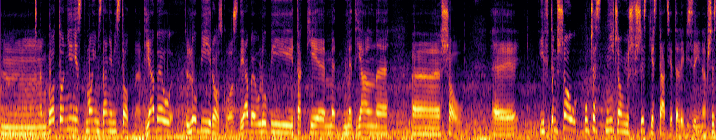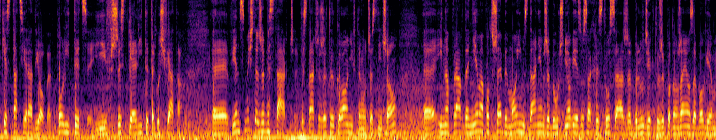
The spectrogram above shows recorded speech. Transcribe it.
Mm, bo to nie jest moim zdaniem istotne. Diabeł lubi rozgłos, diabeł lubi takie med- medialne e, show. E, I w tym show uczestniczą już wszystkie stacje telewizyjne, wszystkie stacje radiowe, politycy i wszystkie elity tego świata. E, więc myślę, że wystarczy. Wystarczy, że tylko oni w tym uczestniczą e, i naprawdę nie ma potrzeby, moim zdaniem, żeby uczniowie Jezusa Chrystusa, żeby ludzie, którzy podążają za Bogiem,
